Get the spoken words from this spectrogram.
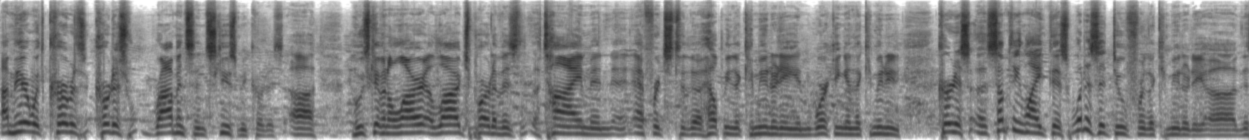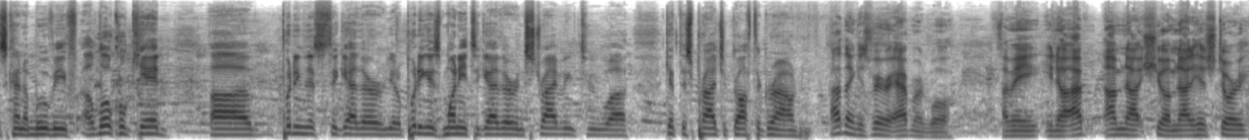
I'm here with Curtis, Curtis Robinson, excuse me, Curtis, uh, who's given a, lar- a large part of his time and, and efforts to the helping the community and working in the community. Curtis, uh, something like this, what does it do for the community? Uh, this kind of movie, a local kid uh, putting this together, you know, putting his money together and striving to uh, get this project off the ground. I think it's very admirable. I mean, you know, I, I'm not sure. I'm not a histori-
